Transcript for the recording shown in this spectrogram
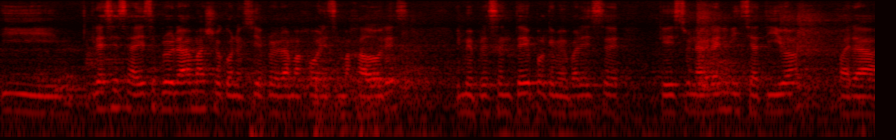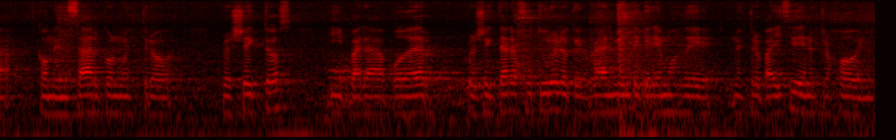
Y gracias a ese programa yo conocí el programa Jóvenes Embajadores y me presenté porque me parece que es una gran iniciativa para comenzar con nuestros proyectos y para poder proyectar a futuro lo que realmente queremos de nuestro país y de nuestros jóvenes.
